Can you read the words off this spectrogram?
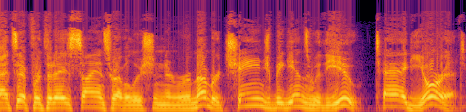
That's it for today's Science Revolution. And remember, change begins with you. Tag, you're it.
